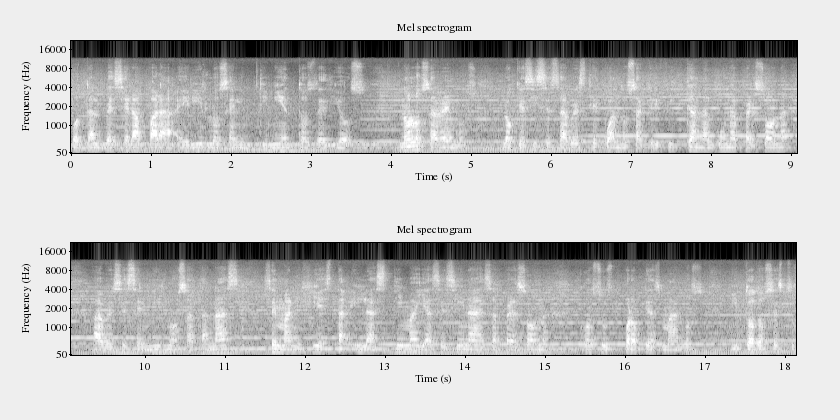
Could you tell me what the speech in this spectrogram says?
¿O tal vez será para herir los sentimientos de Dios? No lo sabemos. Lo que sí se sabe es que cuando sacrifican a alguna persona, a veces el mismo Satanás se manifiesta y lastima y asesina a esa persona con sus propias manos. Y todos estos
